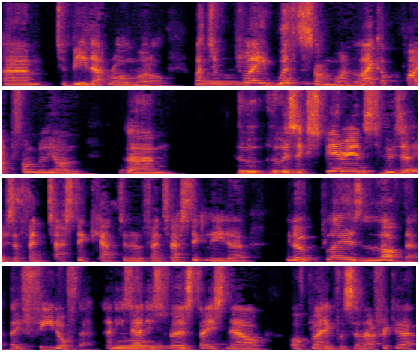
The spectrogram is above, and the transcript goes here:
um, to be that role model, but to Mm. play with someone like a Pike from Yeah. um, who who is experienced, who's a, who's a fantastic captain and a fantastic leader. You know, players love that. They feed off that. And he's had his Mm. first taste now of playing for South Africa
